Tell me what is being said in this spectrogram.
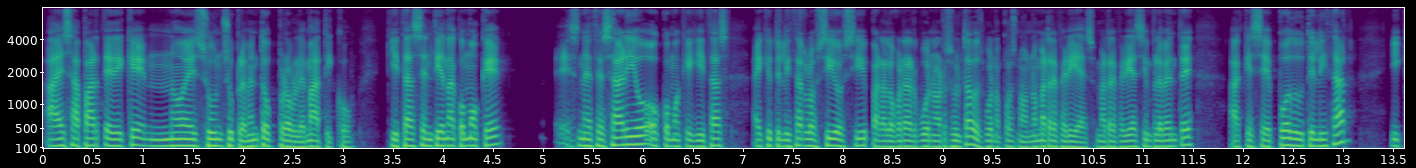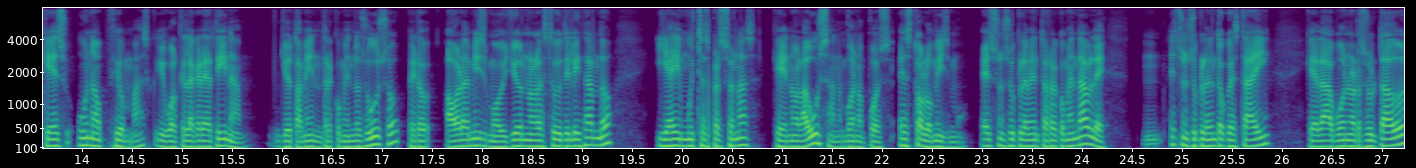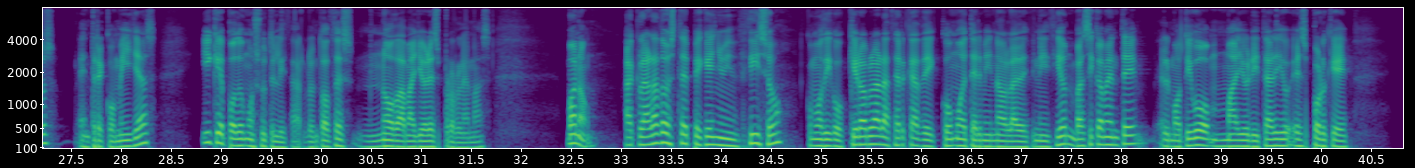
a esa parte de que no es un suplemento problemático. Quizás se entienda como que es necesario o como que quizás hay que utilizarlo sí o sí para lograr buenos resultados. Bueno, pues no, no me refería a eso, me refería simplemente a que se puede utilizar y que es una opción más, igual que la creatina. Yo también recomiendo su uso, pero ahora mismo yo no la estoy utilizando y hay muchas personas que no la usan. Bueno, pues esto lo mismo. ¿Es un suplemento recomendable? Mm, es un suplemento que está ahí, que da buenos resultados, entre comillas, y que podemos utilizarlo. Entonces no da mayores problemas. Bueno, aclarado este pequeño inciso, como digo, quiero hablar acerca de cómo he terminado la definición. Básicamente el motivo mayoritario es porque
